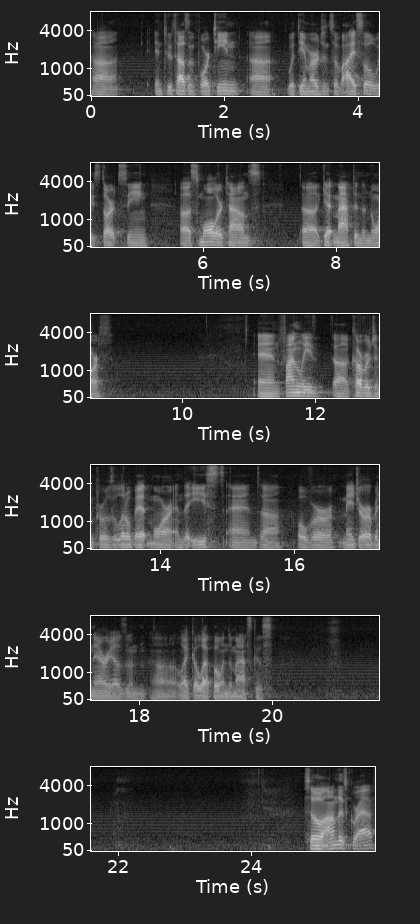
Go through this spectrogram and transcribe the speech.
uh, in 2014, uh, with the emergence of ISIL, we start seeing uh, smaller towns uh, get mapped in the north. And finally, uh, coverage improves a little bit more in the east and uh, over major urban areas in, uh, like Aleppo and Damascus. So on this graph,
